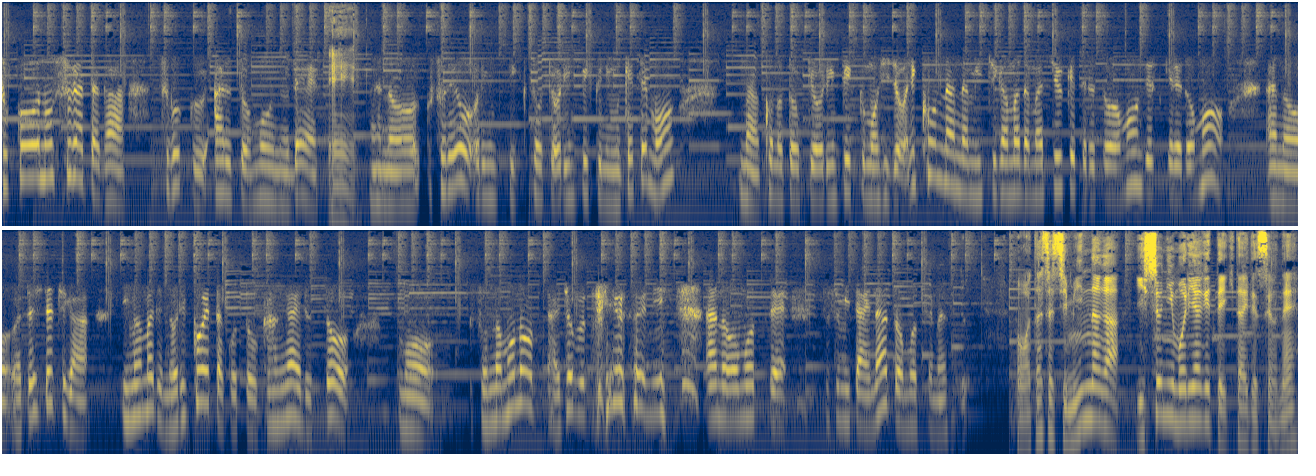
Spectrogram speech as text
そこの姿がすごくあると思うので、ええ、あのそれをオリンピック東京オリンピックに向けてもまあ、この東京オリンピックも非常に困難な道がまだ待ち受けているとは思うんですけれどもあの私たちが今まで乗り越えたことを考えるともうそんなもの大丈夫っていうふうに あの思って進みたいなと思ってます私たちみんなが一緒に盛り上げていきたいですよね。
